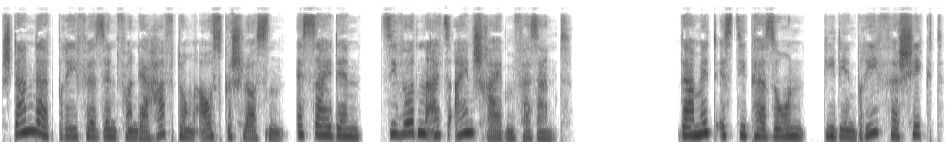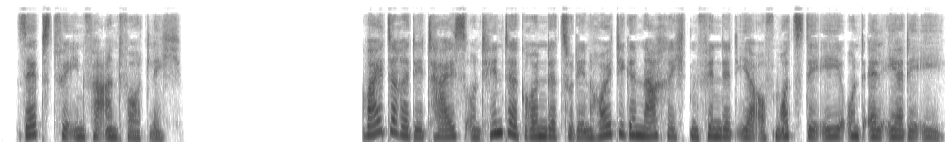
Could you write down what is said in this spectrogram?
Standardbriefe sind von der Haftung ausgeschlossen, es sei denn, sie würden als Einschreiben versandt. Damit ist die Person, die den Brief verschickt, selbst für ihn verantwortlich. Weitere Details und Hintergründe zu den heutigen Nachrichten findet ihr auf mods.de und lr.de.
